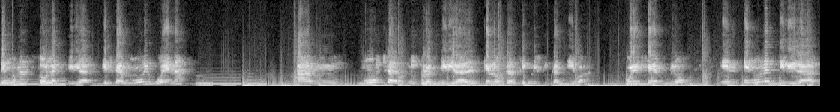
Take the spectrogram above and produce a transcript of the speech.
de una sola actividad que sea muy buena muchas microactividades que no sean significativas. Por ejemplo, en, una actividad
